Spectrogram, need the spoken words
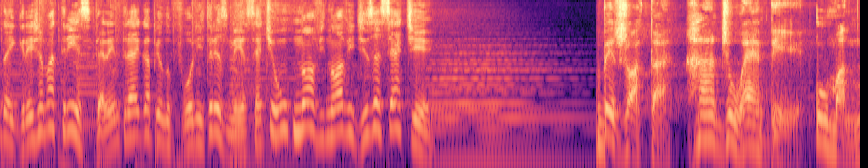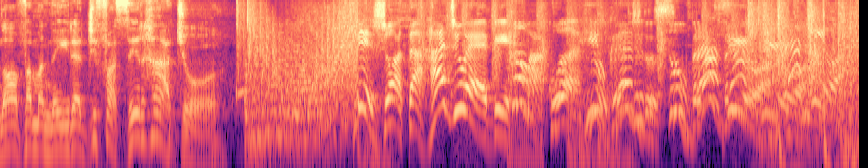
da Igreja Matriz. Teleentrega pelo fone 3671 9917. BJ Rádio Web, uma nova maneira de fazer rádio. BJ Rádio Web. Camacuã, Rio Grande do Sul, Brasil. Amigos,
